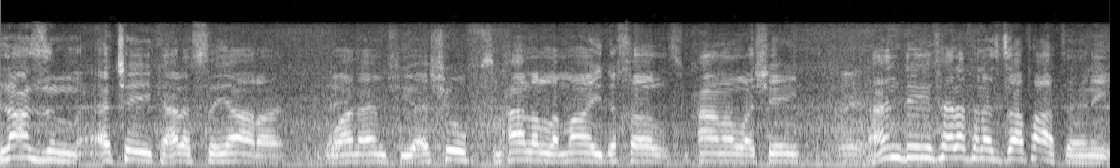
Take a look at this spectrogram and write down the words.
لازم أشيك على السيارة وأنا أمشي أشوف سبحان الله ماي دخل سبحان الله شيء. عندي ثلاث نزافات هني.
